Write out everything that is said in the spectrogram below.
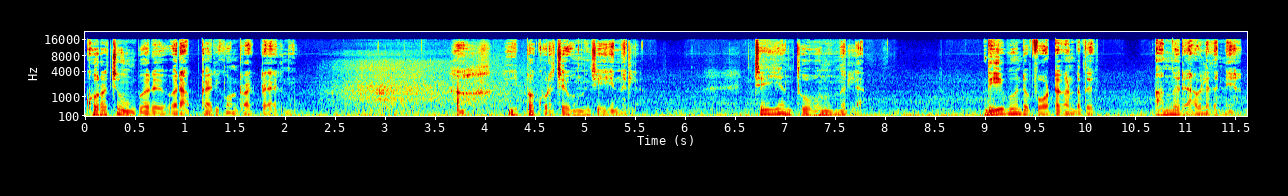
കുറച്ച് മുമ്പ് വരെ ഒരു അബ്കാരി കോൺട്രാക്ടറായിരുന്നു ആ ഇപ്പം കുറച്ചേ ഒന്നും ചെയ്യുന്നില്ല. ചെയ്യാൻ തോന്നുന്നില്ല. ദീപുവിന്റെ ഫോട്ടോ കണ്ടത് അന്ന് രാവിലെ തന്നെയാണ്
